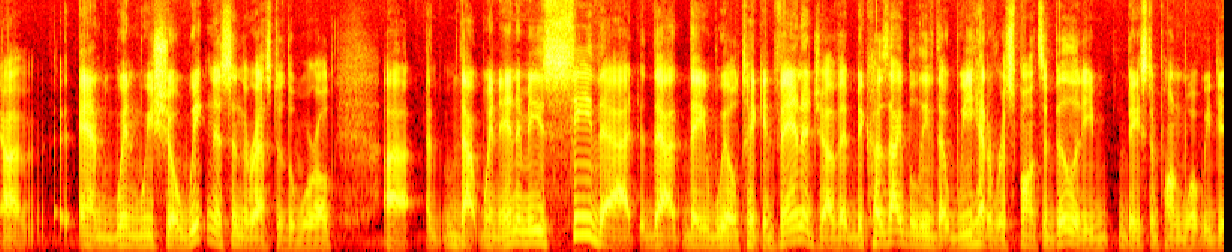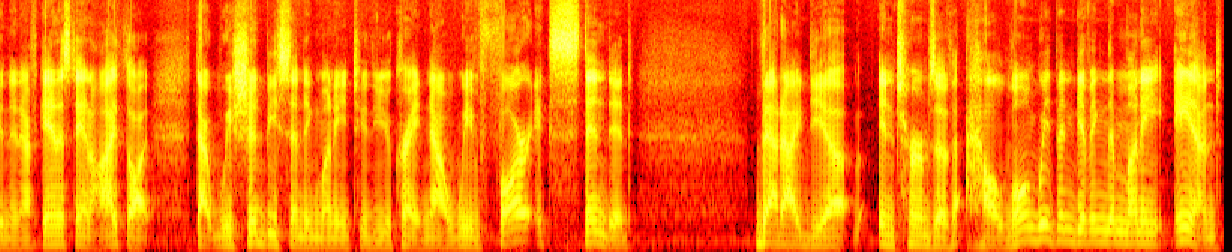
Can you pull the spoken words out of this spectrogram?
uh, and when we show weakness in the rest of the world, uh, that when enemies see that, that they will take advantage of it. Because I believe that we had a responsibility based upon what we did in Afghanistan, I thought that we should be sending money to the Ukraine. Now we've far extended that idea in terms of how long we've been giving them money and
